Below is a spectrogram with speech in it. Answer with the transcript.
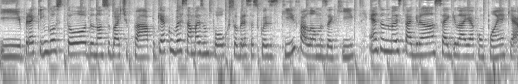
E para quem gostou do nosso bate-papo, quer conversar mais um pouco sobre essas coisas que falamos aqui, entra no meu Instagram, segue lá e acompanha, que é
